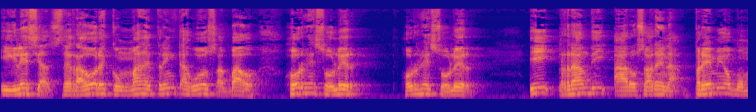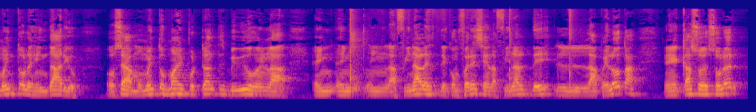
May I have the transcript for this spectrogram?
Iglesias, cerradores con más de 30 juegos salvados. Jorge Soler, Jorge Soler y Randy Arozarena, premio momento legendario. O sea, momentos más importantes vividos en la en, en, en las finales de conferencia, en la final de la pelota. En el caso de Soler,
